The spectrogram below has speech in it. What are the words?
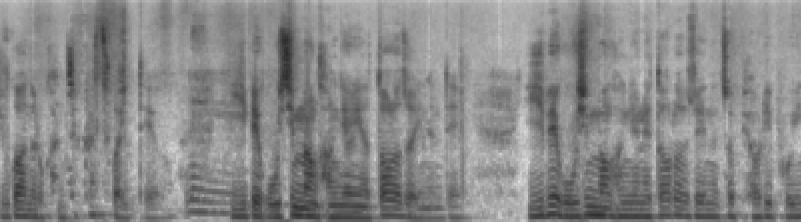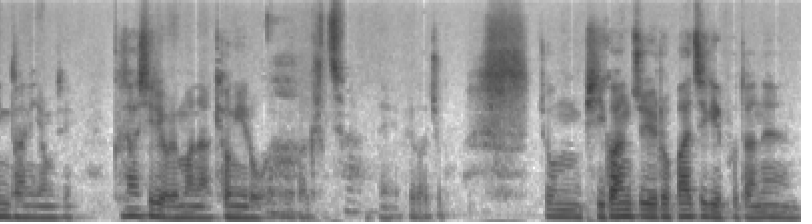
육안으로 관측할 수가 있대요. 네. 250만 광년이나 떨어져 있는데 250만 광년에 떨어져 있는 저 별이 보인다는 영생 그 사실이 얼마나 경이로워가지고 네, 그래가지고 좀 비관주의로 빠지기보다는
